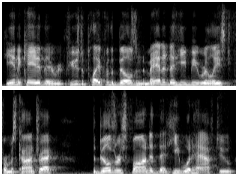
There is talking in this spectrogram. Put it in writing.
He indicated they refused to play for the Bills and demanded that he be released from his contract. The Bills responded that he would have to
